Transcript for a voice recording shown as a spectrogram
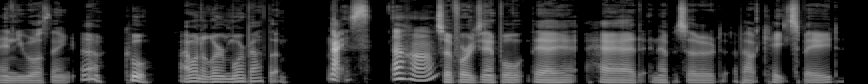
and you will think, oh, cool. I want to learn more about them. Nice. Uh huh. So, for example, they had an episode about Kate Spade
